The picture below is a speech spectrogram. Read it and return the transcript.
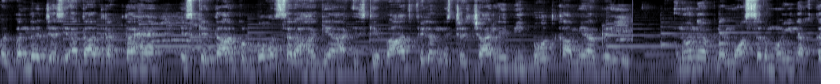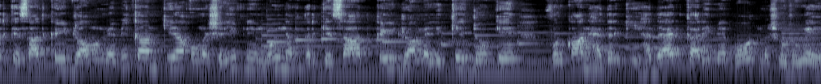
और बंदर जैसी अदात रखता है। इस किरदार को बहुत सराहा गया। इसके बाद फ़िल्म मिस्टर चार्ली भी बहुत कामयाब रही। उन्होंने अपने मौसर मोइन अख्तर के साथ कई ड्रामों में भी काम किया। उमर शरीफ ने मोइन अख्तर के साथ कई ड्रामे लिखे, जो कि फुरकान हैदर की हदायतकारी में बहुत मशहूर हुए।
